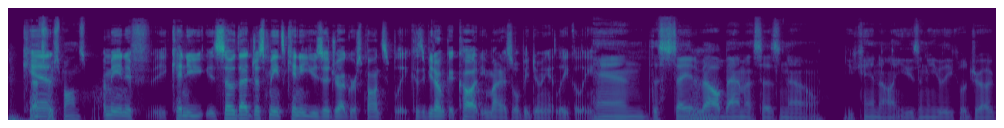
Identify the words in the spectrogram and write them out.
Caught. That's responsible. I mean if can you so that just means can you use a drug responsibly? Because if you don't get caught, you might as well be doing it legally. And the state of Mhm. Alabama says no, you cannot use an illegal drug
